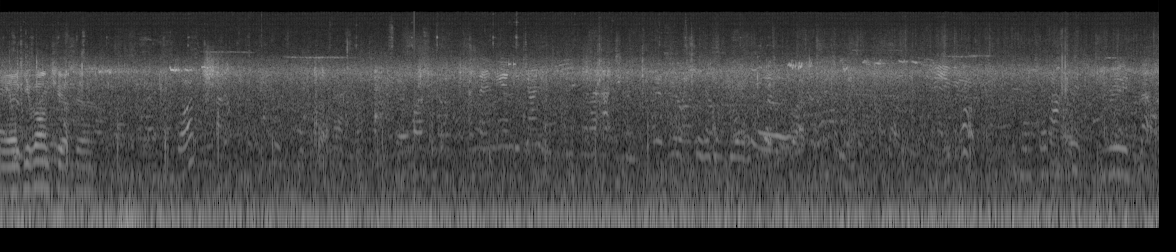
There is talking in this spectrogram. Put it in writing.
Yeah, give on to yourself. What? Really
